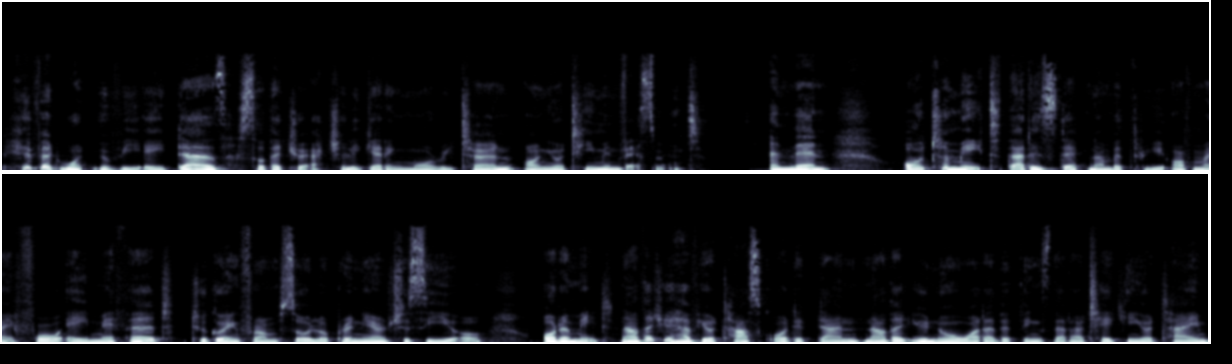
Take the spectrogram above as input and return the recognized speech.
pivot what your VA does so that you're actually getting more return on your team investment. And then automate. That is step number three of my 4A method to going from solopreneur to CEO. Automate. Now that you have your task audit done, now that you know what are the things that are taking your time,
